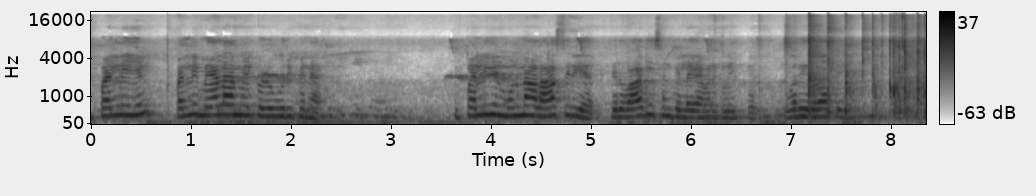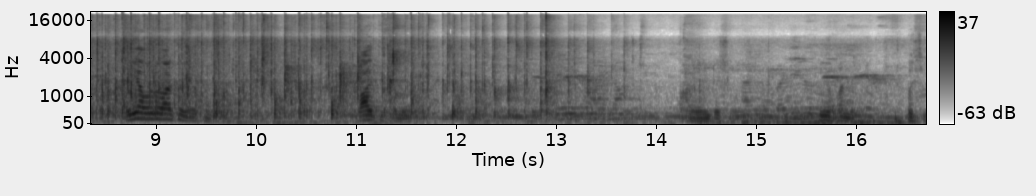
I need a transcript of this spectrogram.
இப்பள்ளியின் பள்ளி மேலாண்மை குழு உறுப்பினர். இப்பள்ளியின் முன்னாள் ஆசிரியர் திரு வாகிசன் பிள்ளை அவர்களை ஒரு வார்த்தை ஐயா ஒரு வார்த்தை பேசுங்க. வாழ்த்து சொல்லுங்க. நீங்கள் பண்ணு போச்சு.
